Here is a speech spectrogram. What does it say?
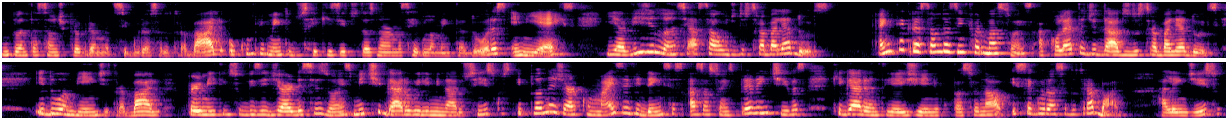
implantação de programa de segurança do trabalho, o cumprimento dos requisitos das normas regulamentadoras, NRs, e a vigilância à saúde dos trabalhadores. A integração das informações, a coleta de dados dos trabalhadores e do ambiente de trabalho permitem subsidiar decisões, mitigar ou eliminar os riscos e planejar com mais evidências as ações preventivas que garantem a higiene ocupacional e segurança do trabalho. Além disso,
